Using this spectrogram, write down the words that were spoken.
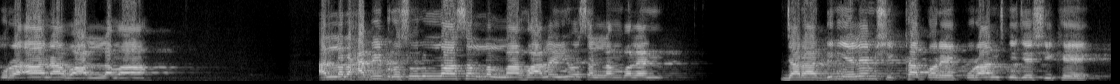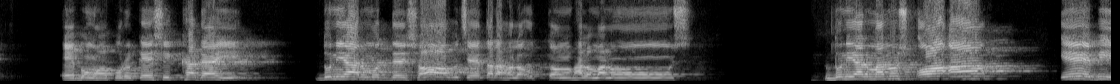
কুরআনা ওয়া আল্লামা। আল্লাহর হাবিব সাল্লাল্লাহু আলাইহি ওয়াসাল্লাম বলেন, যারা দিনী এলেম শিক্ষা করে, কোরআন নিজে শিখে এবং অপরকে শিক্ষা দেয়, দুনিয়ার মধ্যে সবচেয়ে তারা হলো উত্তম ভালো মানুষ। দুনিয়ার মানুষ অ, আ এ, বি,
